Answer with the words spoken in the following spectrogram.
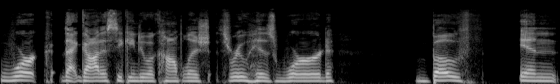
work that God is seeking to accomplish through his word, both in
